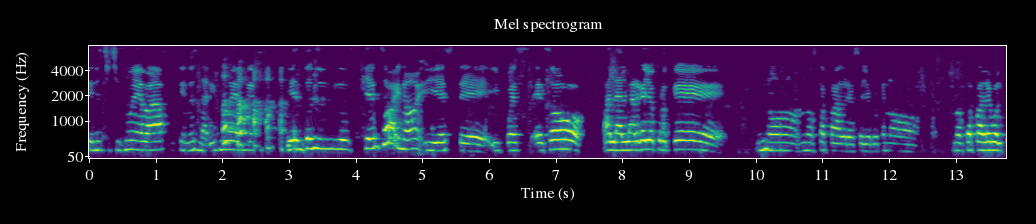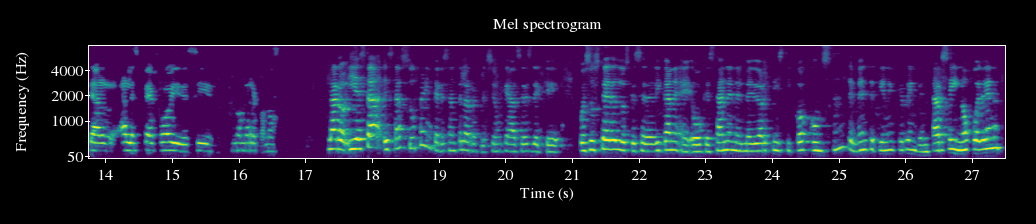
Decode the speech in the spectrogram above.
tienes chichis nuevas, tienes nariz nueva, y entonces, ¿quién soy, no? Y este, y pues eso a la larga yo creo que no, no está padre, o sea, yo creo que no, no está padre voltear al espejo y decir, no me reconozco. Claro, y está súper interesante la reflexión que haces de que, pues ustedes los que se dedican eh, o que están en el medio artístico, constantemente tienen que reinventarse y no pueden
